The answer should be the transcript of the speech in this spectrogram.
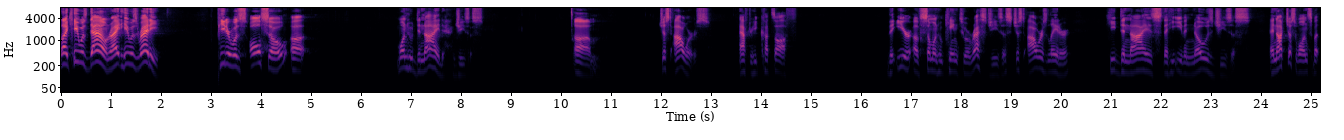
like he was down, right? He was ready. Peter was also uh, one who denied Jesus um, just hours after he cuts off the ear of someone who came to arrest Jesus, just hours later, he denies that he even knows Jesus. And not just once, but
